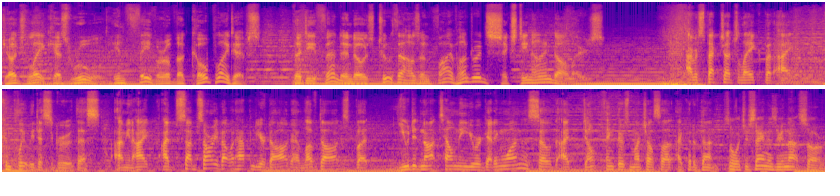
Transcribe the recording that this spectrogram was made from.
Judge Lake has ruled in favor of the co plaintiffs. The defendant owes $2,569. I respect Judge Lake, but I completely disagree with this. I mean, I, I'm, I'm sorry about what happened to your dog. I love dogs, but you did not tell me you were getting one, so I don't think there's much else I could have done. So what you're saying is you're not sorry.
